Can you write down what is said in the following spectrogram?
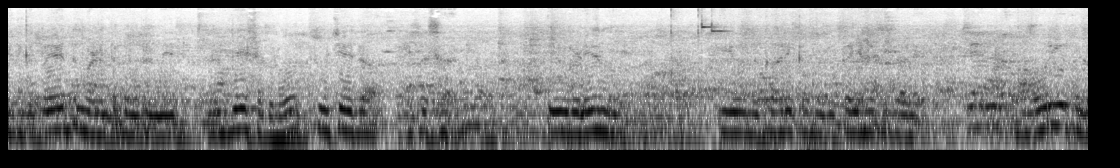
ಇದಕ್ಕೆ ಪ್ರಯತ್ನ ಮಾಡಿರ್ತಕ್ಕಂಥ ನಿರ್ದೇಶಕರು ಸುಚೇತ ಪ್ರಸಾದ್. ಇವುಗಳೇನು ಈ ಒಂದು ಕಾರ್ಯಕ್ರಮದಲ್ಲಿ ಕೈ ಹಾಕಿದ್ದಾರೆ. ಅವರಿಗೆ ಕೂಡ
